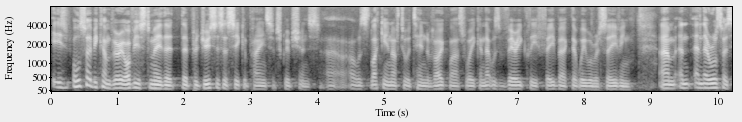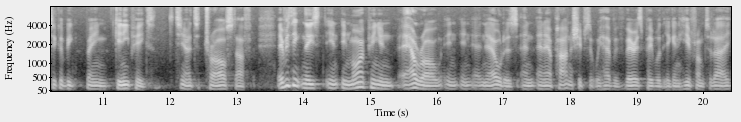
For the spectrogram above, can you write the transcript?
It has also become very obvious to me that, that producers are sick of paying subscriptions. Uh, I was lucky enough to attend Evoke last week and that was very clear feedback that we were receiving. Um, and, and they're also sick of be, being guinea pigs you know, to trial stuff. Everything needs, in, in my opinion, our role in, in, in Elders and, and our partnerships that we have with various people that you're going to hear from today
